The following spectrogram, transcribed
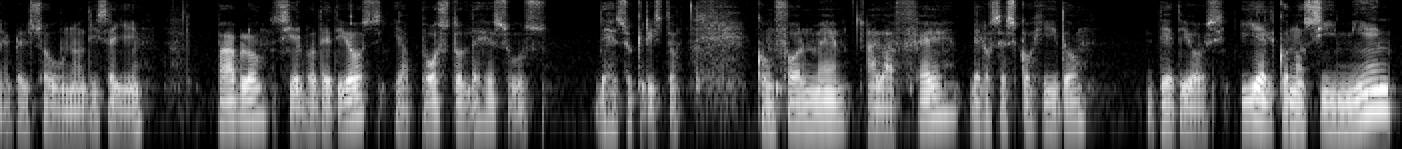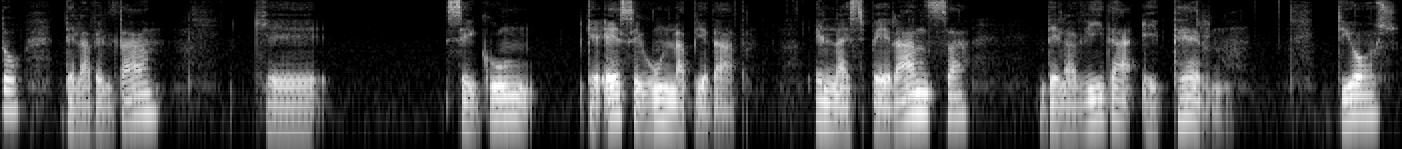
el verso 1. Dice allí, Pablo, siervo de Dios y apóstol de Jesús, de Jesucristo, conforme a la fe de los escogidos de Dios y el conocimiento de la verdad que según que es según la piedad en la esperanza de la vida eterna. Dios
